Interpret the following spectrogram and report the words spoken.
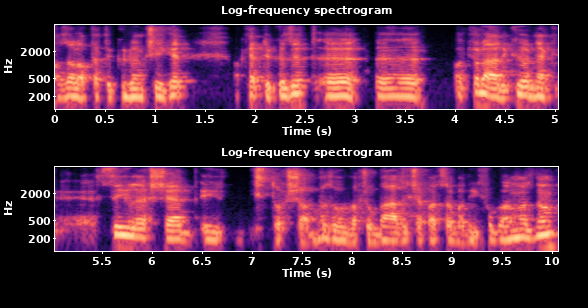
az alapvető különbséget a kettő között a családi körnek szélesebb és biztosabb az olvasó bázisokat szabad így fogalmaznom.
